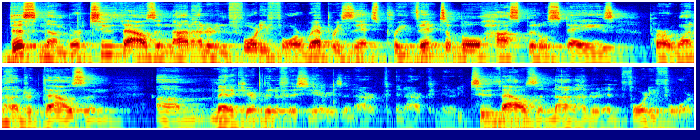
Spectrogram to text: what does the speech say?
this number, 2,944, represents preventable hospital stays per 100,000 um, Medicare beneficiaries in our, in our community. 2,944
